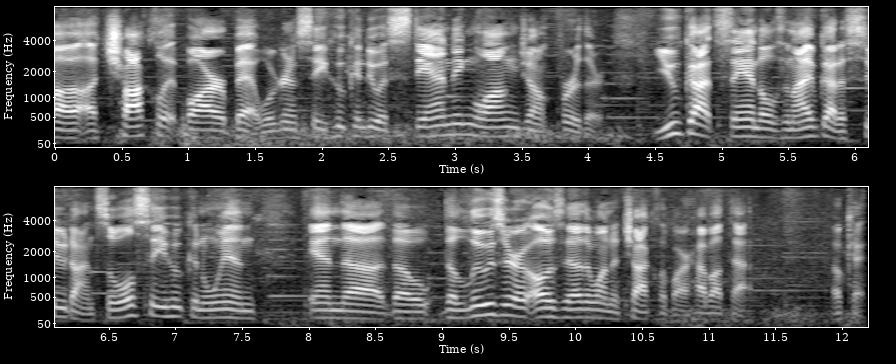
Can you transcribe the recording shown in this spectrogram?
a, a chocolate bar bet. We're going to see who can do a standing long jump further. You've got sandals, and I've got a suit on, so we'll see who can win. And the the the loser owes the other one a chocolate bar. How about that? Okay.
